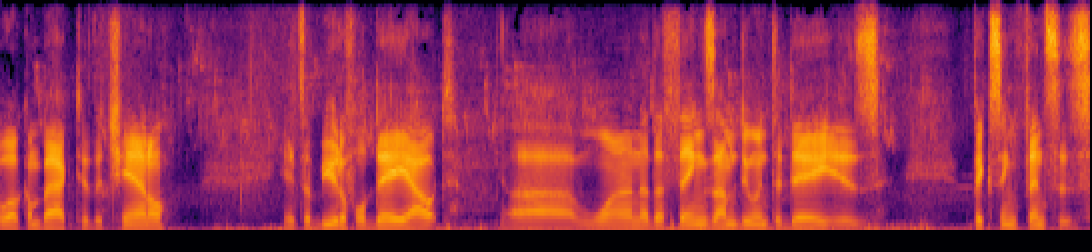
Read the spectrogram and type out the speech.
Welcome back to the channel. It's a beautiful day out. Uh, one of the things I'm doing today is fixing fences.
